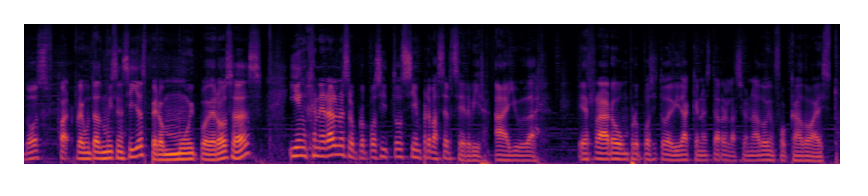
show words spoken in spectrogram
Dos preguntas muy sencillas, pero muy poderosas. Y en general nuestro propósito siempre va a ser servir, ayudar. Es raro un propósito de vida que no está relacionado o enfocado a esto.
